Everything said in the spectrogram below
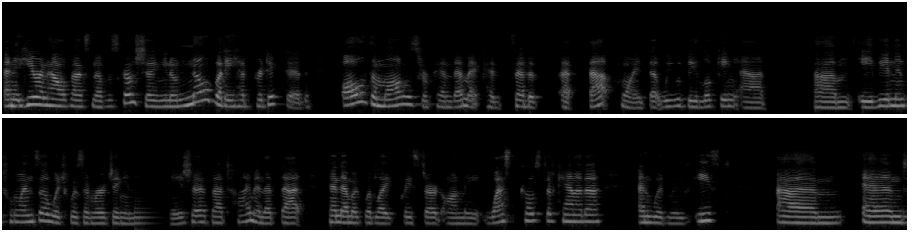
And here in Halifax, Nova Scotia, you know, nobody had predicted, all of the models for pandemic had said at, at that point that we would be looking at um, avian influenza, which was emerging in Asia at that time, and that that pandemic would likely start on the west coast of Canada and would move east. Um, and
